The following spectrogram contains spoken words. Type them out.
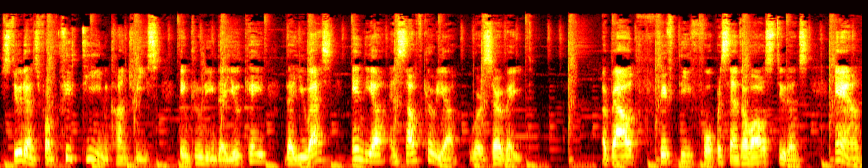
Students from 15 countries, including the UK, the US, India, and South Korea, were surveyed. About 54% of all students and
